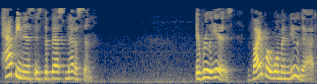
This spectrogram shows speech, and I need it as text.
happiness is the best medicine. It really is. Viper Woman knew that.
